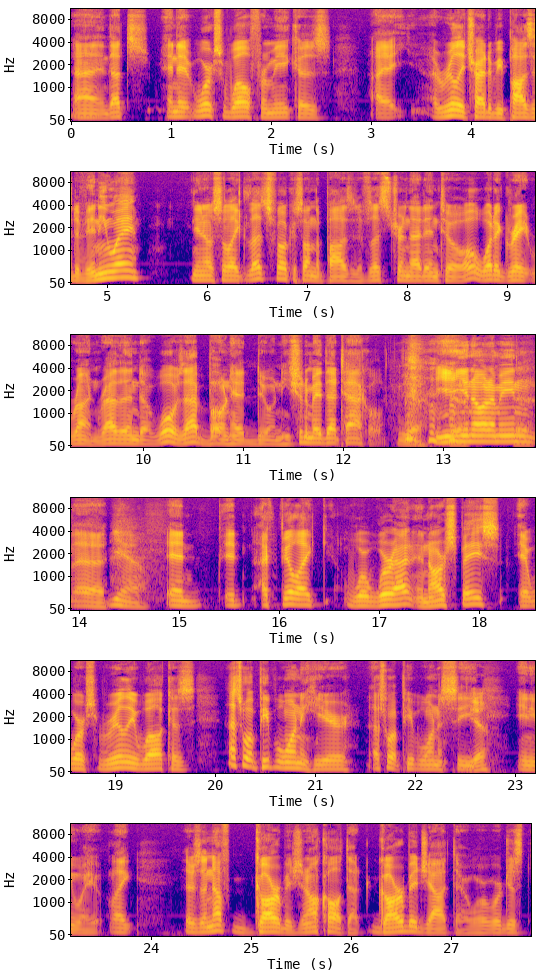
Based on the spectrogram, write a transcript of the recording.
uh, that's and it works well for me because I I really try to be positive anyway. You know, so like let's focus on the positives. Let's turn that into oh what a great run rather than to what was that bonehead doing? He should have made that tackle. Yeah. you, you know what I mean? Uh, yeah. and it I feel like where we're at in our space, it works really well because that's what people want to hear. That's what people want to see. Yeah. Anyway, like there's enough garbage, and I'll call it that garbage out there where we're just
